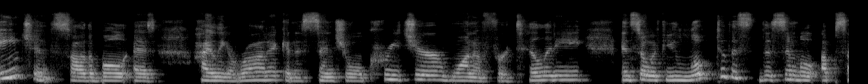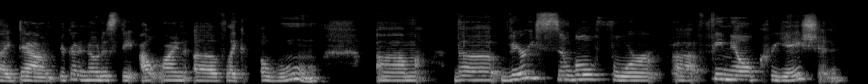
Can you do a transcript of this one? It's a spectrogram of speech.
ancients saw the bull as highly erotic and a sensual creature, one of fertility. And so if you look to this, the symbol upside down, you're going to notice the outline of like a womb. Um, the very symbol for uh, female creation.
